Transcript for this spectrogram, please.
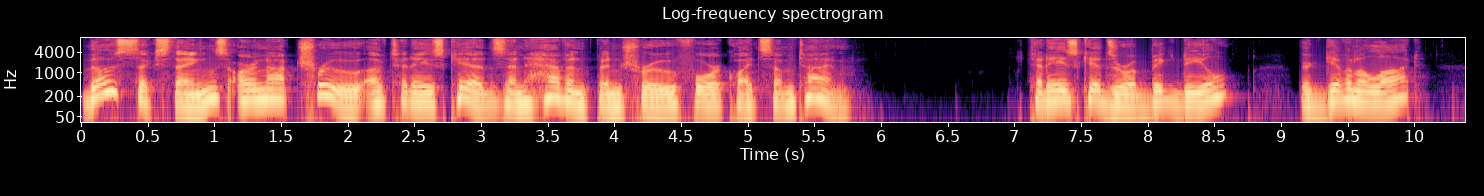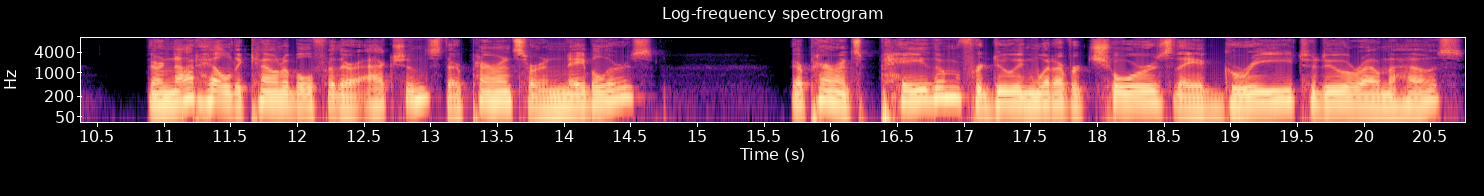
those six things are not true of today's kids and haven't been true for quite some time. Today's kids are a big deal. They're given a lot. They're not held accountable for their actions. Their parents are enablers. Their parents pay them for doing whatever chores they agree to do around the house.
